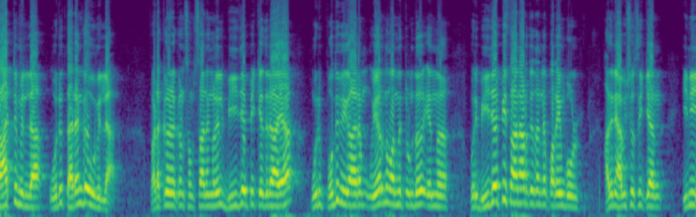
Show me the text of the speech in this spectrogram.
കാറ്റുമില്ല ഒരു തരംഗവുമില്ല. വടക്ക് കിഴക്കൻ സംസ്ഥാനങ്ങളിൽ ബി ജെ പിക്കെതിരായ ഒരു പൊതുവികാരം ഉയർന്നു വന്നിട്ടുണ്ട് എന്ന് ഒരു ബി ജെ പി സ്ഥാനാർത്ഥി തന്നെ പറയുമ്പോൾ അതിനെ അവിശ്വസിക്കാൻ ഇനി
